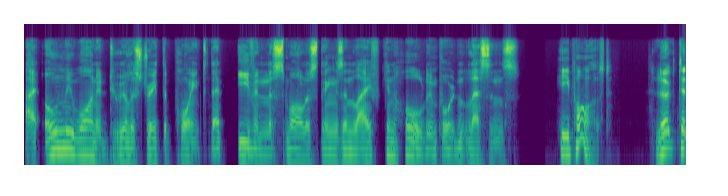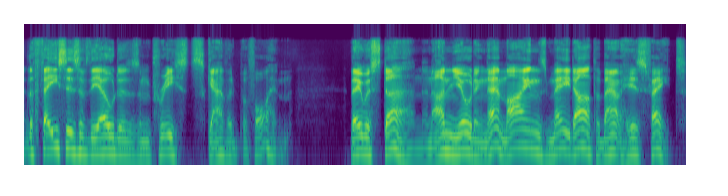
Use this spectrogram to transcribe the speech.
I only wanted to illustrate the point that even the smallest things in life can hold important lessons. He paused, looked at the faces of the elders and priests gathered before him. They were stern and unyielding, their minds made up about his fate.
